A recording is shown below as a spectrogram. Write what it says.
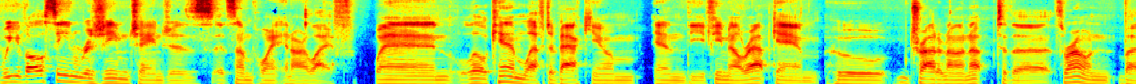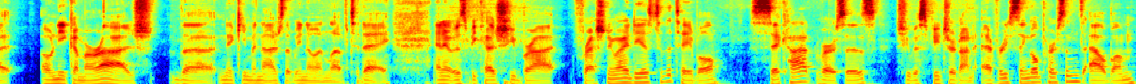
We've all seen regime changes at some point in our life. When Lil Kim left a vacuum in the female rap game, who trotted on up to the throne, but Onika Maraj, the Nicki Minaj that we know and love today. And it was because she brought fresh new ideas to the table, sick hot verses. She was featured on every single person's album,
